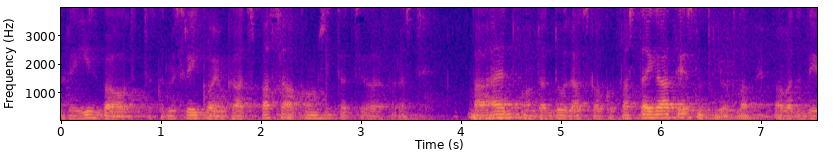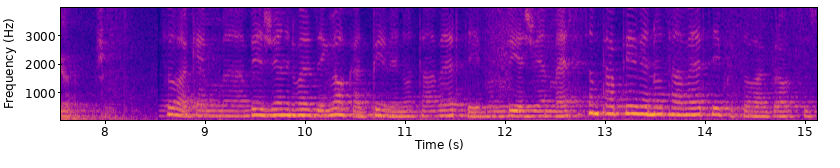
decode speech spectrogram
arī izbauda. Tad, kad mēs rīkojam kādus pasākumus, tad cilvēki parasti pēd un tad dodas kaut kur pastaigāties. Nu, ļoti labi pavada dienu šeit. Cilvēkiem bieži vien ir vajadzīga vēl kāda pievienotā vērtība. Un bieži vien mēs esam tā pievienotā vērtība, kad cilvēki brauc uz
